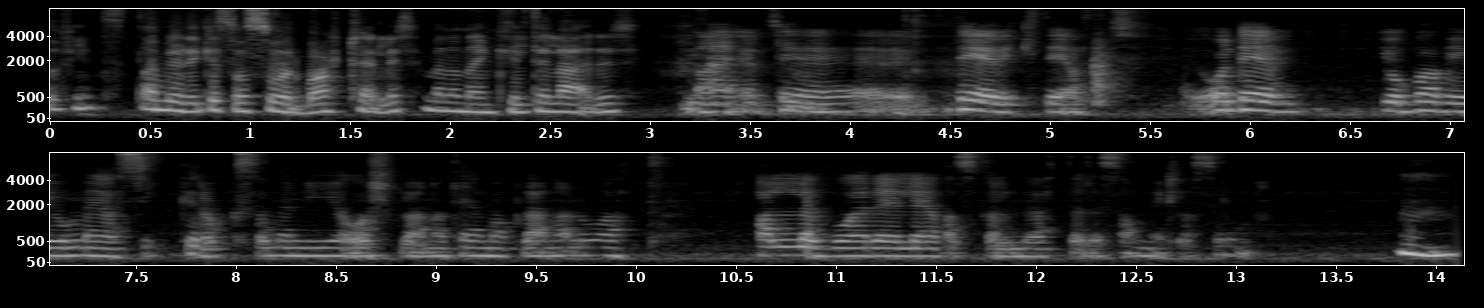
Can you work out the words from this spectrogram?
Så fint. Da blir det ikke så sårbart heller med den enkelte lærer. Nei, det, det er viktig at Og det jobber vi jo med å sikre også med nye årsplaner og temaplaner nå, at alle våre elever skal møte det samme i klasserommet. Mm.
